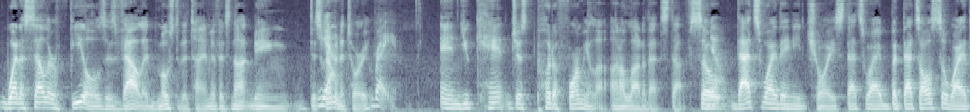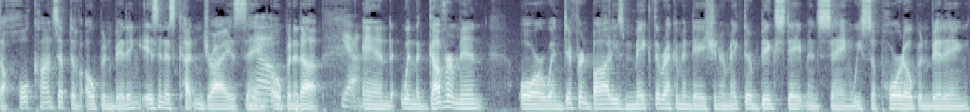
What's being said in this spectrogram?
what a seller feels is valid most of the time if it's not being discriminatory. Yeah. Right. And you can't just put a formula on a lot of that stuff. So No. that's why they need choice. That's why, but that's also why the whole concept of open bidding isn't as cut and dry as saying No. open it up. Yeah. And when the government or when different bodies make the recommendation or make their big statements saying we support open bidding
